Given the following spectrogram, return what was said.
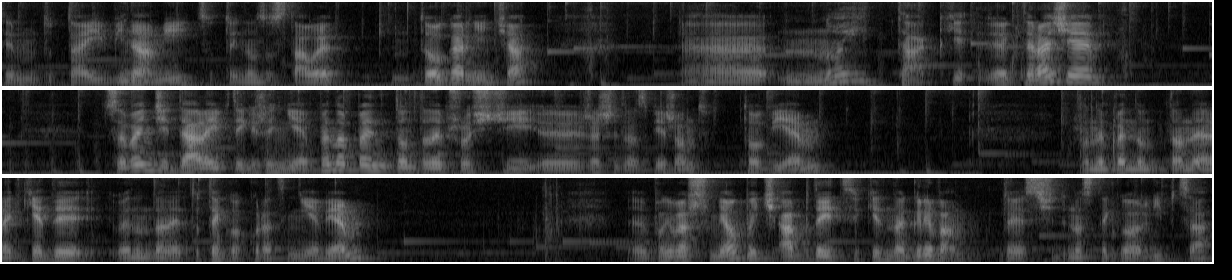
tym tutaj winami, co tutaj nam zostały, do ogarnięcia. Eee, no i tak, jak na razie, co będzie dalej w tej grze? Nie, pewno będą dane przyszłości y, rzeczy dla zwierząt, to wiem, że one będą dane, ale kiedy będą dane, to tego akurat nie wiem. E, Ponieważ miał być update, kiedy nagrywam, to jest 17 lipca,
